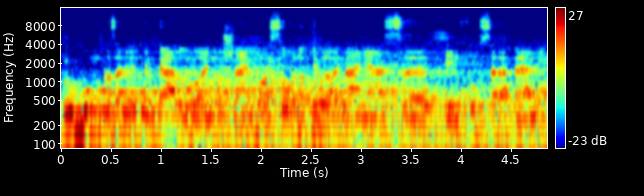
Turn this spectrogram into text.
Klubunk az előttünk álló bajnokságban szolnoki olajbányászként fog szerepelni.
